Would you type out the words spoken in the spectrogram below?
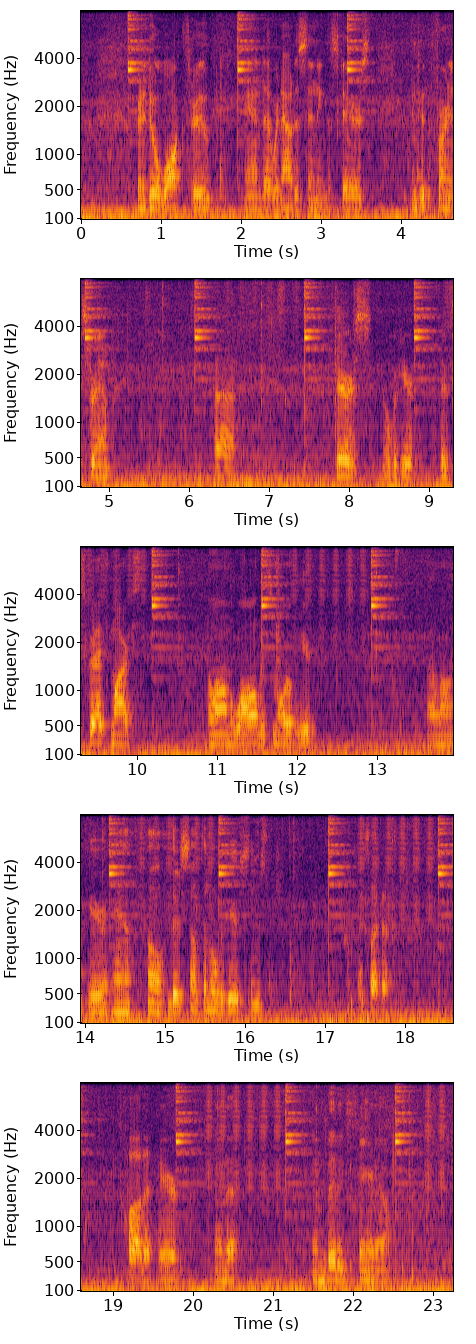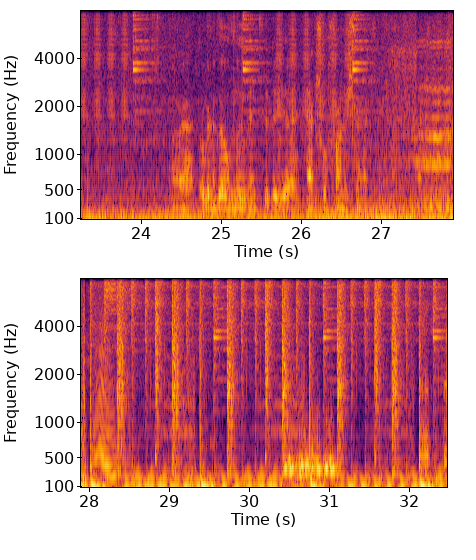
we're going to do a walkthrough, and uh, we're now descending the stairs into the furnace room. Uh, there's, over here, there's scratch marks along the wall. There's some more over here along here, and oh, there's something over here. Seems looks like a clod of hair and a embedded fingernail. All right, we're gonna go move into the uh, actual furnace room. Test,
